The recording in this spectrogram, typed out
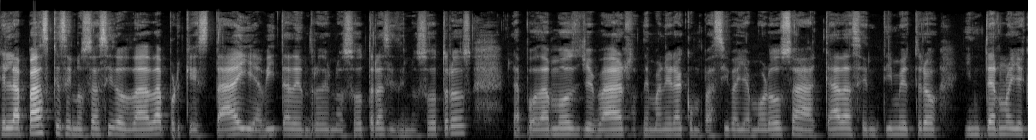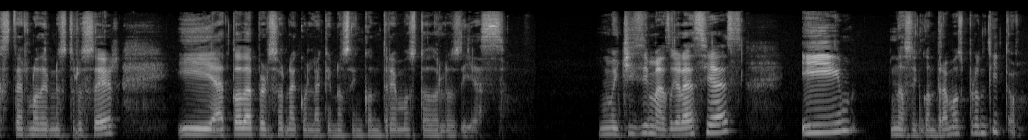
que la paz que se nos ha sido dada porque está y habita dentro de nosotras y de nosotros, la podamos llevar de manera compasiva y amorosa a cada centímetro interno y externo de nuestro ser y a toda persona con la que nos encontremos todos los días. Muchísimas gracias y nos encontramos prontito.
